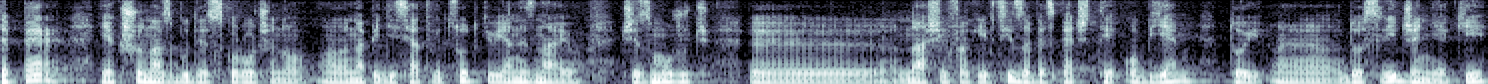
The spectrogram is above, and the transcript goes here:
Тепер, якщо нас буде скорочено е, на 50%, я не знаю, чи зможуть е, наші фахівці забезпечити об'єм той е, досліджень, які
